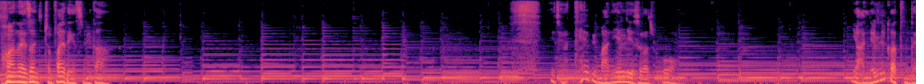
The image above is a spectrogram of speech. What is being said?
뭐하는 회사인지 좀 봐야 되겠습니다 많이 열려 있어 가지고. 이게 안 열릴 것 같은데.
